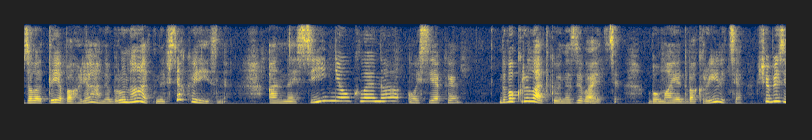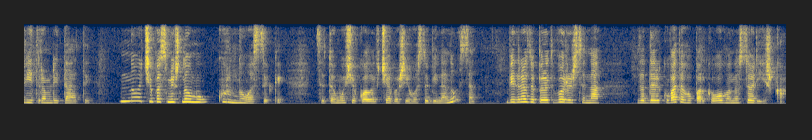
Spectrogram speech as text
золоте, багряне, брунатне, всяке різне. А насіння у клена ось яке. Двокрилаткою називається, бо має два крильця, щоб із вітром літати. Ну, чи по-смішному курносики. Це тому, що коли вчепиш його собі на носа, відразу перетворишся на задирикуватого паркового носоріжка.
